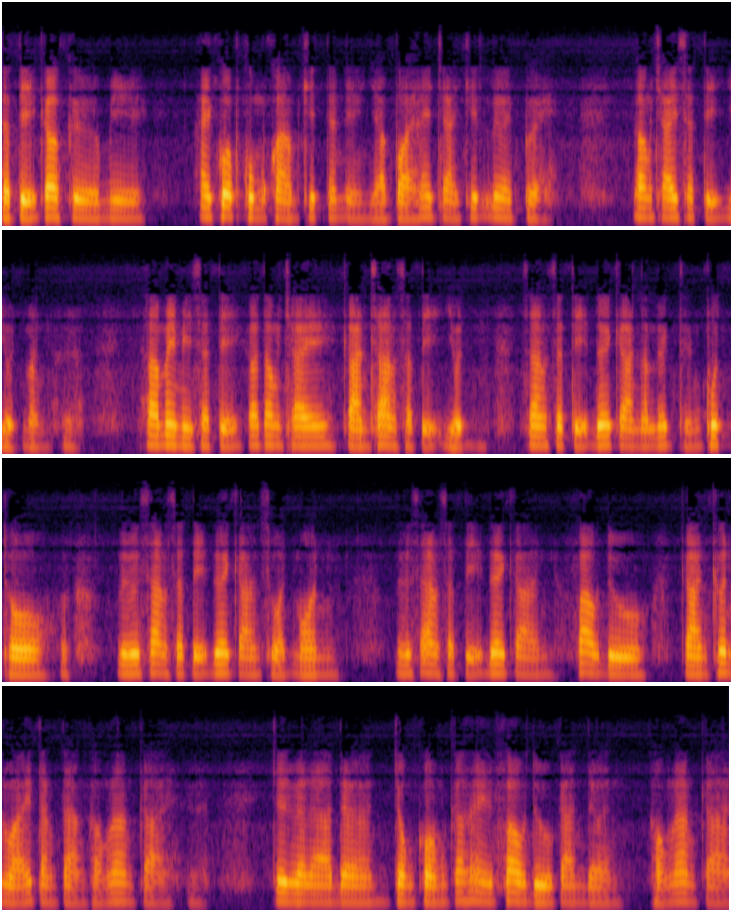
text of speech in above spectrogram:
สติก็คือมีให้ควบคุมความคิดนั่นเอง อย่าปล่อยให้ใจคิดเรื่อยเปื่อย ต้องใช้สติหยุดมัน ถ้าไม่มีสติก็ต้องใช้การสร้างสติหยุด สร้างสติด้วยการระลึกถึงพุทโธ หรือสร้างสติด้วยการสวดมนต์ หรือสร้างสติด้วยการเฝ้าดูการเคลื่อนไหวต่างๆของร่างกาย เช่นเวลาเดินจงกรมก็ให้เฝ้าดูการเดินของร่างกาย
